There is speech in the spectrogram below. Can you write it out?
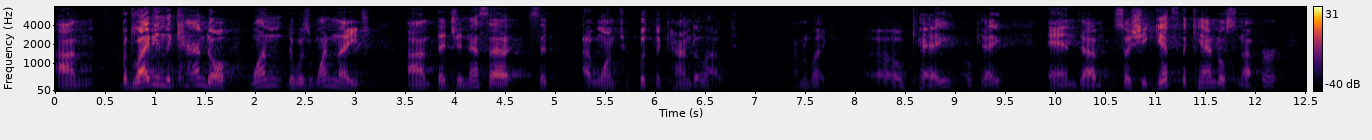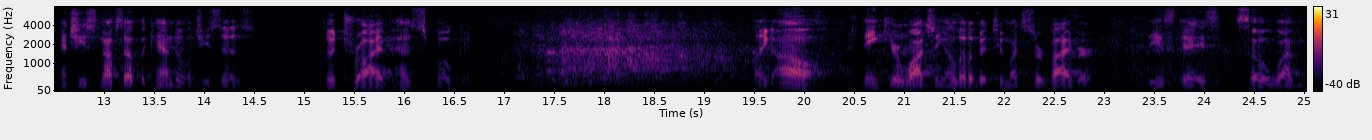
um, but lighting the candle, one there was one night um, that Janessa said, "I want to put the candle out," and I'm like, "Okay, okay." And um, so she gets the candle snuffer and she snuffs out the candle and she says, "The tribe has spoken." Like, oh, I think you're watching a little bit too much Survivor these days. So um,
